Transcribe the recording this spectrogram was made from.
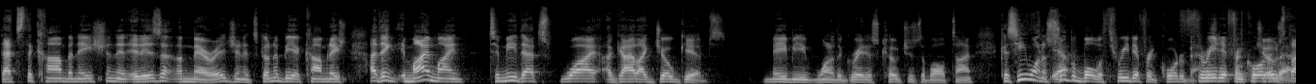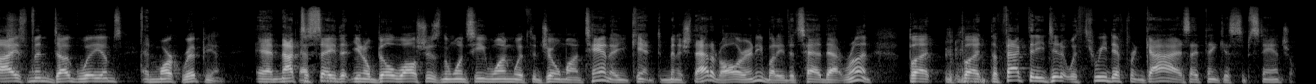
that's the combination. That it is a marriage, and it's going to be a combination. I think, in my mind, to me, that's why a guy like Joe Gibbs, maybe one of the greatest coaches of all time, because he won a yeah. Super Bowl with three different quarterbacks. Three different quarterbacks. Joe Theismann, Doug Williams, and Mark Rypien. And not to say that, you know, Bill Walsh isn't the ones he won with the Joe Montana. You can't diminish that at all or anybody that's had that run. But but the fact that he did it with three different guys, I think, is substantial.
